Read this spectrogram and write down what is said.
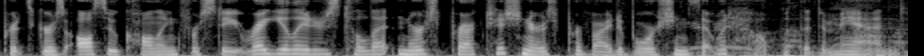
Pritzker is also calling for state regulators to let nurse practitioners provide abortions that would help with the demand.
